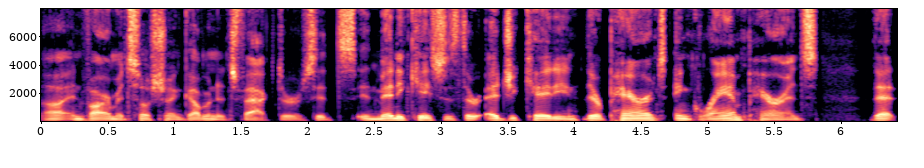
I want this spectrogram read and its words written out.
uh, environment, social, and governance factors. It's in many cases they're educating their parents and grandparents that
